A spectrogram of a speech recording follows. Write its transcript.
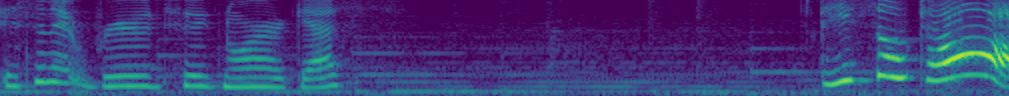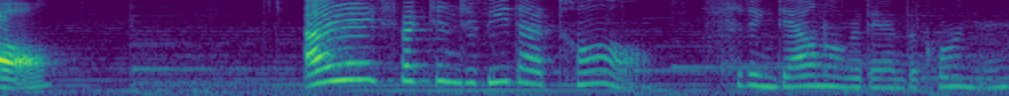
isn't it rude to ignore our guests? He's so tall! I didn't expect him to be that tall. Sitting down over there in the corner.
